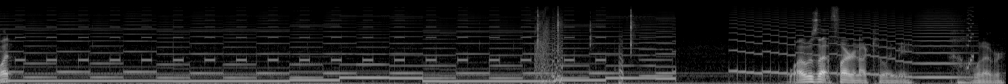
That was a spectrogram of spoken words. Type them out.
what? Why was that fire not killing me? Whatever.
